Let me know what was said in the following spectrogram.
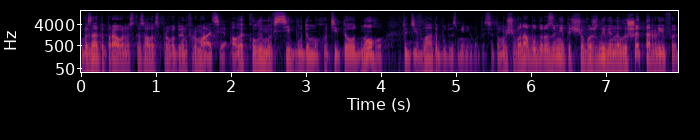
ви знаєте, правильно сказали з приводу інформації, але коли ми всі будемо хотіти одного, тоді влада буде змінюватися, тому що вона буде розуміти, що важливі не лише тарифи,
